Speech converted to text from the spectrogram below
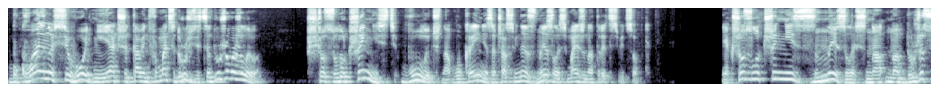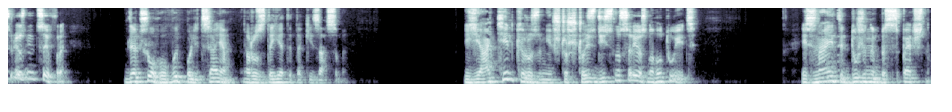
буквально сьогодні я читав інформацію, друзі, це дуже важливо. Що злочинність вулична в Україні за час війни знизилась майже на 30%. Якщо злочинність знизилась на, на дуже серйозні цифри, для чого ви поліцаям роздаєте такі засоби? Я тільки розумію, що щось дійсно серйозно готується. І знаєте, дуже небезпечно,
